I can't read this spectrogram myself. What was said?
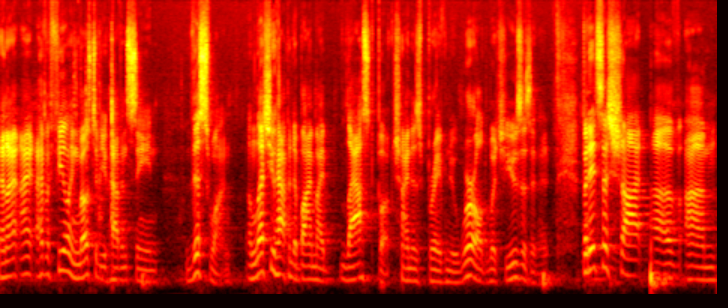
And I, I have a feeling most of you haven't seen this one, unless you happen to buy my last book, China's Brave New World, which uses it it. But it's a shot of um,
